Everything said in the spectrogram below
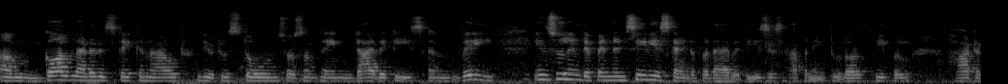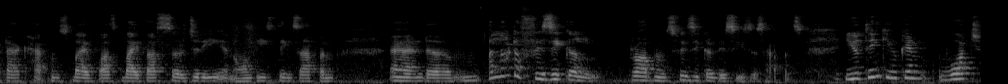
um, gallbladder is taken out due to stones or something diabetes and very insulin dependent serious kind of a diabetes is happening to a lot of people heart attack happens bypass bypass surgery and all these things happen and um, a lot of physical problems physical diseases happens you think you can watch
